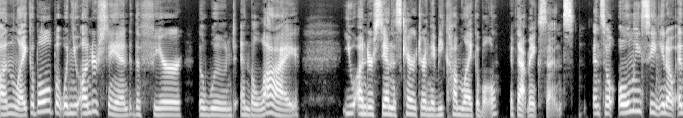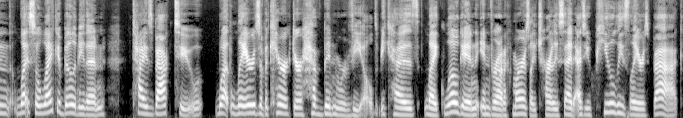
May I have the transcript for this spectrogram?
unlikable, but when you understand the fear, the wound, and the lie, you understand this character and they become likable, if that makes sense. And so only seeing, you know, and so likability then ties back to what layers of a character have been revealed because like Logan in Veronica Mars like Charlie said as you peel these layers back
